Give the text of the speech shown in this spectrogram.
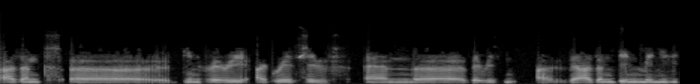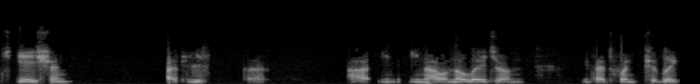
hasn't uh, been very aggressive, and uh, there is there hasn't been many litigation, at least in, in, our knowledge on that went public.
